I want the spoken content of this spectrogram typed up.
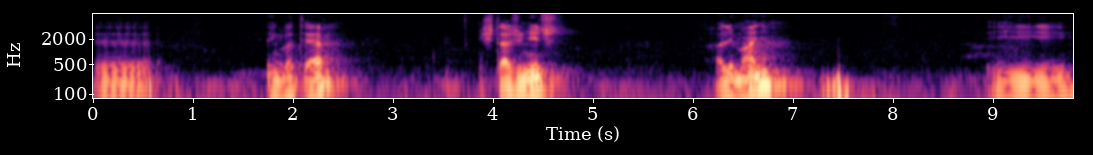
é, Inglaterra, Estados Unidos, Alemanha e.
